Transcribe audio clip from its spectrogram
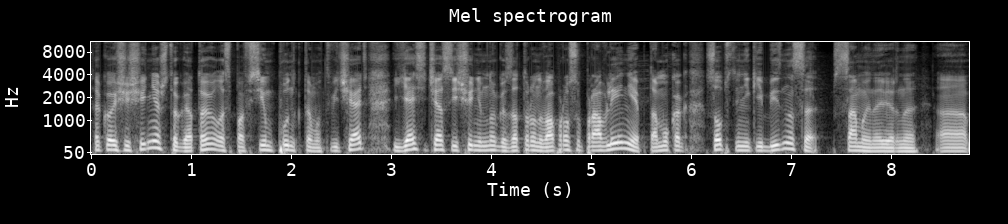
такое ощущение, что готовилась по всем пунктам отвечать. Я сейчас еще немного затрону вопрос управления, потому как собственники бизнеса, самые, наверное, а,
